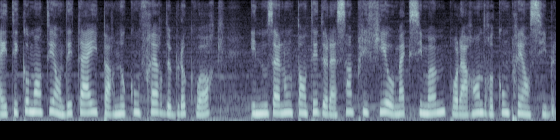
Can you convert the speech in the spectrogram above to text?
a été commentée en détail par nos confrères de Blockwork, et nous allons tenter de la simplifier au maximum pour la rendre compréhensible.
